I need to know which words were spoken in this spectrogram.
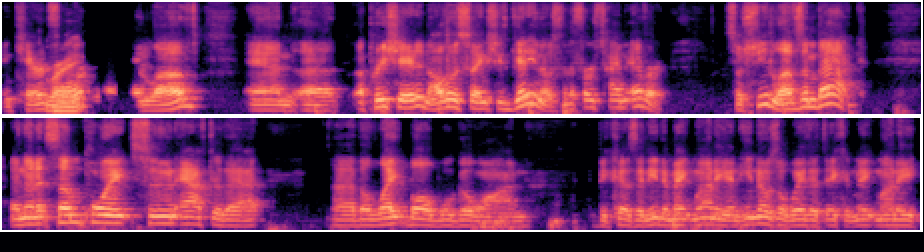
and cared right. for and loved and uh, appreciated and all those things. She's getting those for the first time ever. So she loves him back. And then at some point soon after that, uh, the light bulb will go on because they need to make money, and he knows a way that they can make money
